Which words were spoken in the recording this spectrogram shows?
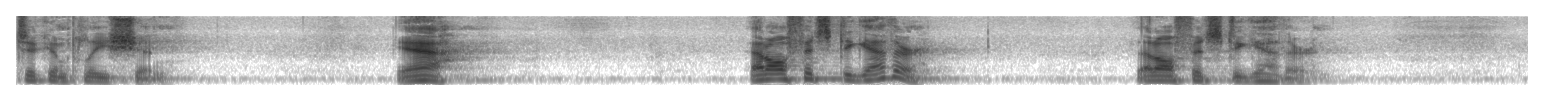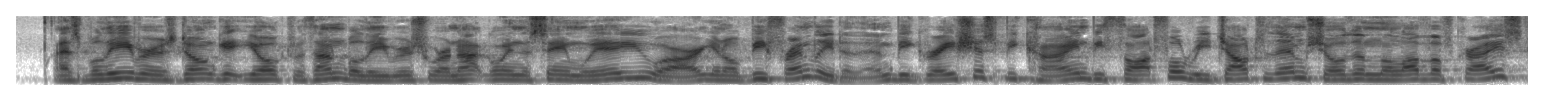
to completion. Yeah, that all fits together. That all fits together. As believers, don't get yoked with unbelievers who are not going the same way you are. You know, be friendly to them, be gracious, be kind, be thoughtful, reach out to them, show them the love of Christ,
